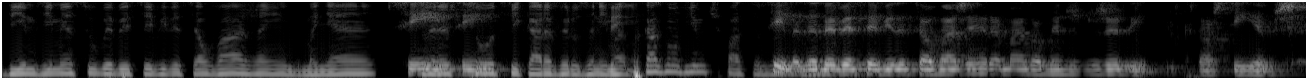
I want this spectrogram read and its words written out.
víamos imenso o BBC Vida Selvagem de manhã, Sim, eras sim. pessoa de ficar a ver os animais. Sim. Por acaso não havia muitos pássaros. Sim, mas eu. a BBC Vida Selvagem era mais ou menos no jardim, porque nós tínhamos,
